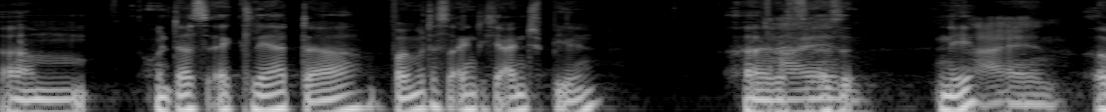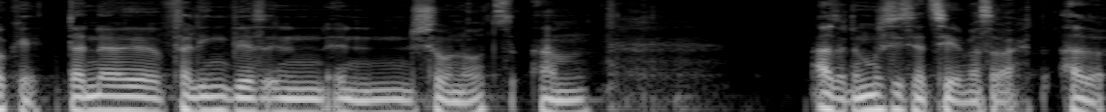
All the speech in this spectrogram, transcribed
Ähm, und das erklärt da, wollen wir das eigentlich einspielen? Äh, Nein. Das, also, Nee? Nein. Okay, dann äh, verlinken wir es in, in Show Notes. Ähm, also, dann muss ich es erzählen, was er macht. Also,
